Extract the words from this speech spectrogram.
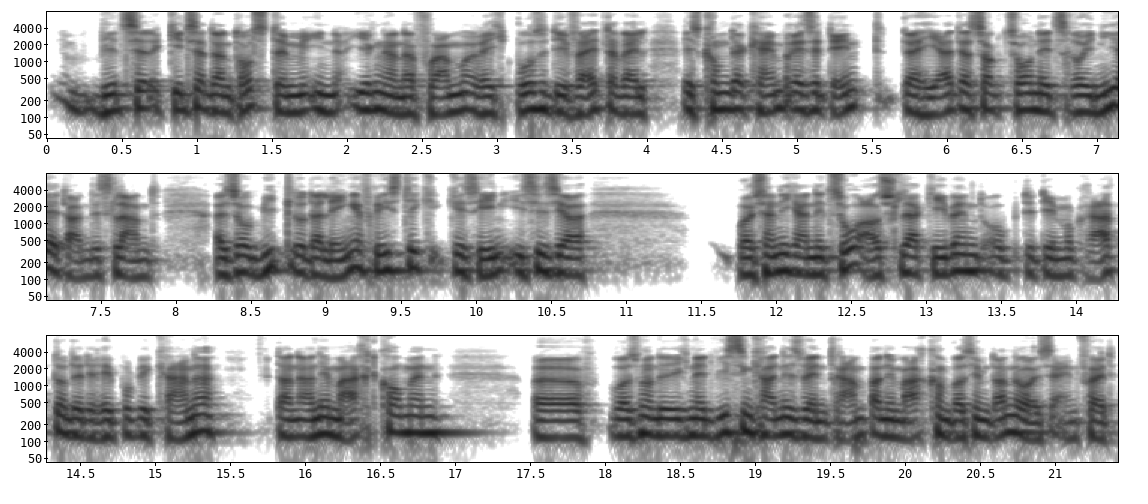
geht es ja dann trotzdem in irgendeiner Form recht positiv weiter, weil es kommt ja kein Präsident daher, der sagt, so, und jetzt ruiniere dann das Land. Also mittel- oder längerfristig gesehen ist es ja wahrscheinlich auch nicht so ausschlaggebend, ob die Demokraten oder die Republikaner dann an die Macht kommen, äh, was man natürlich nicht wissen kann, ist, wenn Trump an die Macht kommt, was ihm dann noch alles einfällt.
